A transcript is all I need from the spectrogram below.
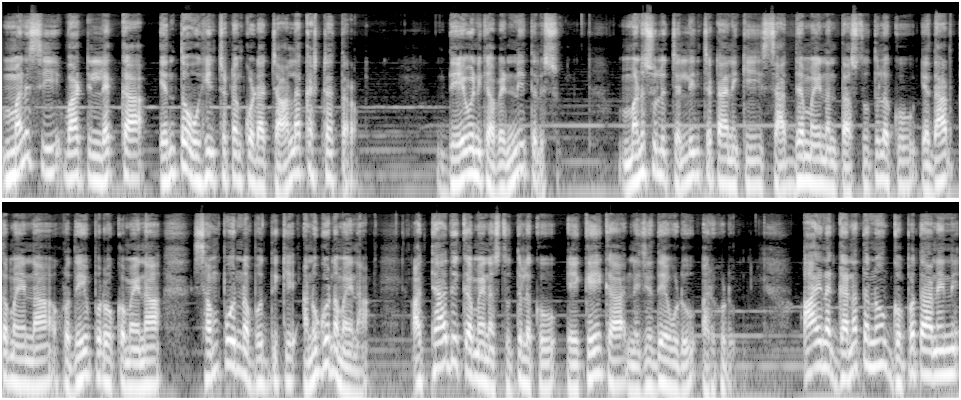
మనిషి వాటి లెక్క ఎంతో ఊహించటం కూడా చాలా కష్టతరం. దేవునికి అవన్నీ తెలుసు. మనసులు చెల్లించటానికి సాధ్యమైనంత స్థుతులకు యథార్థమైన హృదయపూర్వకమైన సంపూర్ణ బుద్ధికి అనుగుణమైన అత్యాధికమైన స్థుతులకు ఏకైక నిజదేవుడు అర్హుడు. ఆయన ఘనతను గొప్పతానాన్ని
